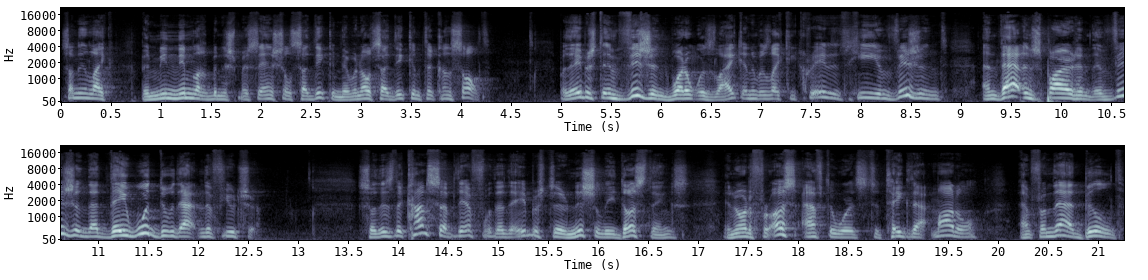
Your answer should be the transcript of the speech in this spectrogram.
Something like ben min nimlach ben shel tzaddikim. There were no tzaddikim to consult. But the Abish envisioned what it was like, and it was like he created, he envisioned, and that inspired him, the vision that they would do that in the future. So there's the concept, therefore, that the Abishter initially does things in order for us afterwards to take that model and from that build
